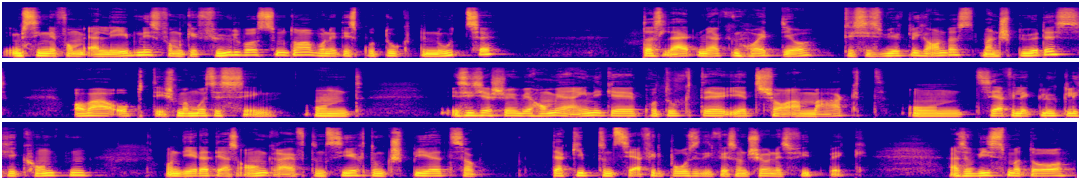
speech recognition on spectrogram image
im Sinne vom Erlebnis, vom Gefühl was zum tun, wenn ich das Produkt benutze, dass Leute merken, heute halt, ja, das ist wirklich anders, man spürt es, aber auch optisch, man muss es sehen. Und es ist ja schön, wir haben ja einige Produkte jetzt schon am Markt und sehr viele glückliche Kunden. Und jeder, der es angreift und sieht und spürt, sagt, der gibt uns sehr viel positives und schönes Feedback. Also wissen wir da,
